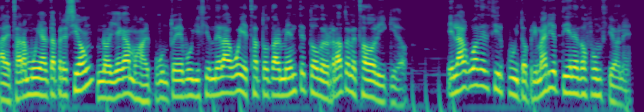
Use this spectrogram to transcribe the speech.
Al estar a muy alta presión, no llegamos al punto de ebullición del agua y está totalmente todo el rato en estado líquido. El agua del circuito primario tiene dos funciones.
